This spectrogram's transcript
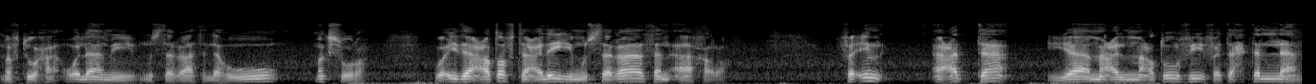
مفتوحة ولام مستغاث له مكسورة. وإذا عطفت عليه مستغاثا آخر فإن أعدت يا مع المعطوف فتحت اللام.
